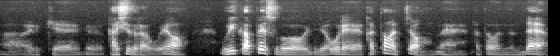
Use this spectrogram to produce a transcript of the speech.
어, 이렇게 그 가시더라고요. 우리 카페에서도 이제 올해 갔다 왔죠. 네, 갔다 왔는데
